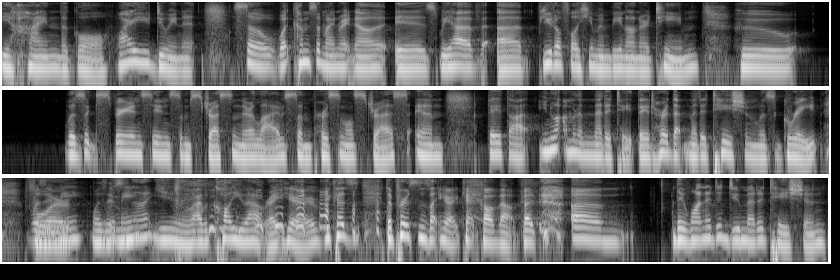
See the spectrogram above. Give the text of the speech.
behind the goal? Why are you doing it? So, what comes to mind right now is we have a beautiful human being on our team who was experiencing some stress in their lives, some personal stress, and they thought, you know, I'm going to meditate. They'd heard that meditation was great. For, was it me? Was it, it was me? Not you. I would call you out right here because the person's not here. I can't call them out, but um, they wanted to do meditation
